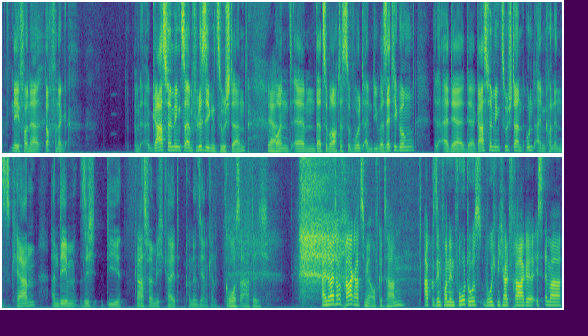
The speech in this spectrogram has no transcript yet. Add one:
nee, von der, doch, von der gasförmigen zu einem flüssigen Zustand. Ja. Und ähm, dazu braucht es sowohl die Übersättigung, äh, der, der gasförmigen Zustand und einen Kondenskern, an dem sich die Gasförmigkeit kondensieren kann. Großartig. Eine weitere Frage hat sie mir aufgetan. Abgesehen von den Fotos, wo ich mich halt frage, ist Emma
